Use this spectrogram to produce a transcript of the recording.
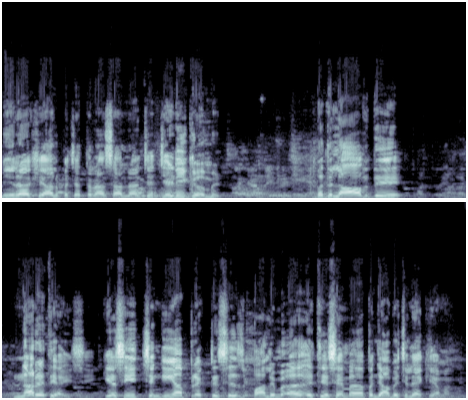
ਮੇਰਾ ਖਿਆਲ 75 ਸਾਲਾਂ 'ਚ ਜਿਹੜੀ ਗਵਰਨਮੈਂਟ ਬਦਲਾਵ ਦੇ ਨਾਰੇ ਤੇ ਆਈ ਸੀ ਕਿ ਅਸੀਂ ਚੰਗੀਆਂ ਪ੍ਰੈਕਟਿਸਿਸ ਪਾਰਲੀਮੈਂਟ ਇੱਥੇ ਅਸੈਂਬ- ਪੰਜਾਬ ਵਿੱਚ ਲੈ ਕੇ ਆਵਾਂਗੇ।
